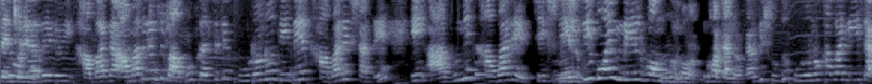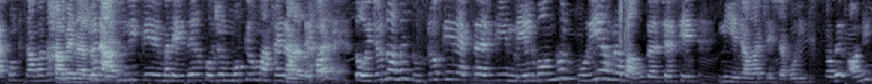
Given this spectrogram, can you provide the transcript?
সেঞ্চুরি খাবার আমাদের একটু বাবু কালচারে পুরোনো দিনের খাবারের সাথে এই আধুনিক খাবারের যে সৃষ্টিময় ঘটানোর কারণ কি শুধু পুরোনো খাবার নিয়ে তো এখন আমাদের খাবে না মানে। আধুনিক মানে এদের প্রজন্মকেও মাথায় রাখতে হ্যাঁ, হয় হ্যাঁ। তো ওই জন্য আমরা দুটোকে একটা আর কি মেলবন্ধন করিয়ে আমরা বাবু কালচারকে নিয়ে যাওয়ার চেষ্টা করি। তবে অনেক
